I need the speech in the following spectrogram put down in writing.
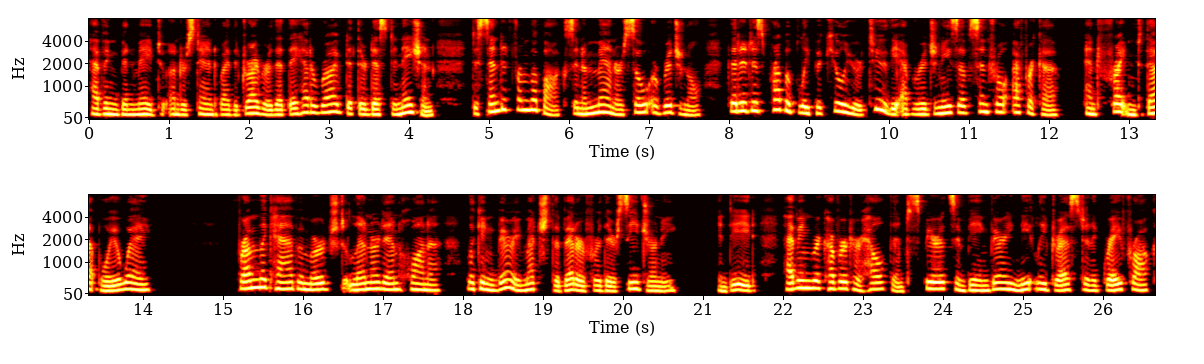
having been made to understand by the driver that they had arrived at their destination, descended from the box in a manner so original that it is probably peculiar to the aborigines of Central Africa, and frightened that boy away. From the cab emerged Leonard and Juana, looking very much the better for their sea journey. Indeed, having recovered her health and spirits and being very neatly dressed in a grey frock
